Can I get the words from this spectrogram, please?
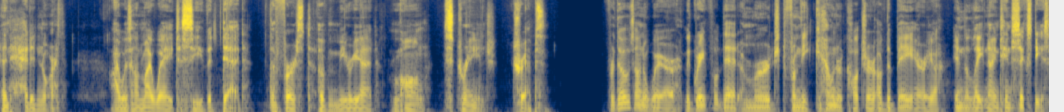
and headed north. I was on my way to see the dead, the first of myriad long strange trips. For those unaware, the Grateful Dead emerged from the counterculture of the Bay Area in the late 1960s.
